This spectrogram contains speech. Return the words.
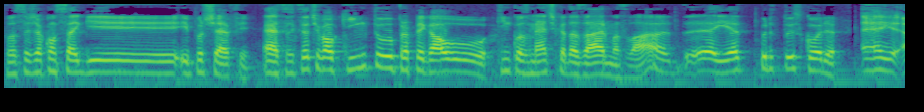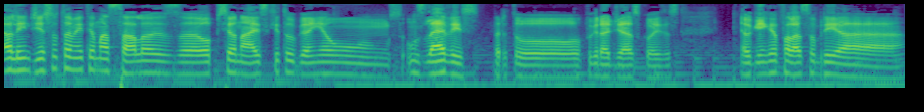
você já consegue ir pro chefe. É, se você quiser ativar o quinto pra pegar o Kim Cosmética das armas lá, é, aí é por tua escolha. É, e além disso também tem umas salas ah, opcionais que tu ganha uns, uns levels pra tu upgradear as coisas. Alguém quer falar sobre a,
